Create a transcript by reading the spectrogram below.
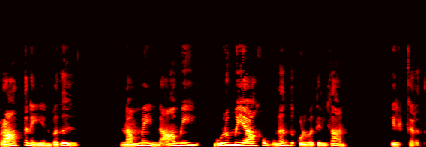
பிரார்த்தனை என்பது நம்மை நாமே முழுமையாக உணர்ந்து கொள்வதில்தான் இருக்கிறது.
